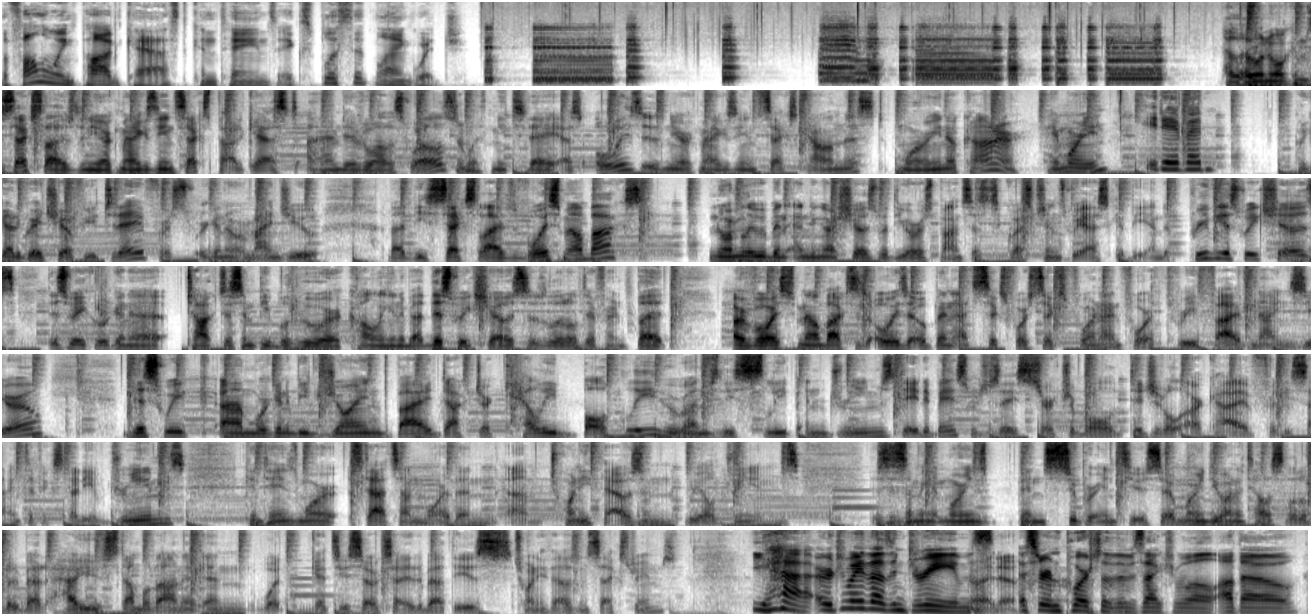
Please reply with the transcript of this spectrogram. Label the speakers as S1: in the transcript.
S1: The following podcast contains explicit language.
S2: Hello and welcome to Sex Lives, the New York Magazine sex podcast. I'm David Wallace Wells, and with me today, as always, is New York Magazine sex columnist Maureen O'Connor. Hey, Maureen.
S3: Hey, David.
S2: We got a great show for you today. First, we're going to remind you about the Sex Lives voicemail box. Normally, we've been ending our shows with your responses to questions we ask at the end of previous week's shows. This week, we're going to talk to some people who are calling in about this week's show, so it's a little different. But our voicemail box is always open at 646 494 3590. This week, um, we're going to be joined by Dr. Kelly Bulkeley, who runs the Sleep and Dreams database, which is a searchable digital archive for the scientific study of dreams. Contains more stats on more than um, 20,000 real dreams. This is something that Maureen's been super into. So, Maureen, do you want to tell us a little bit about how you stumbled on it and what gets you so excited about these 20,000 sex dreams?
S3: Yeah, or 20,000 dreams.
S2: No,
S3: a certain portion of them sexual, although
